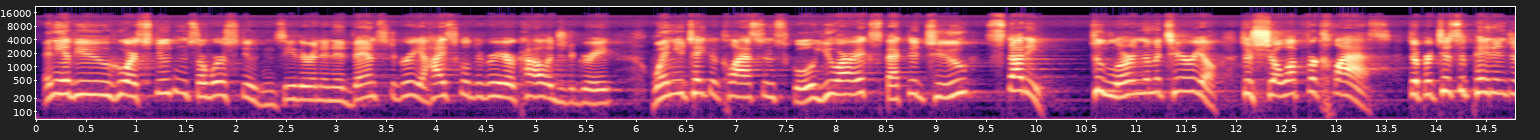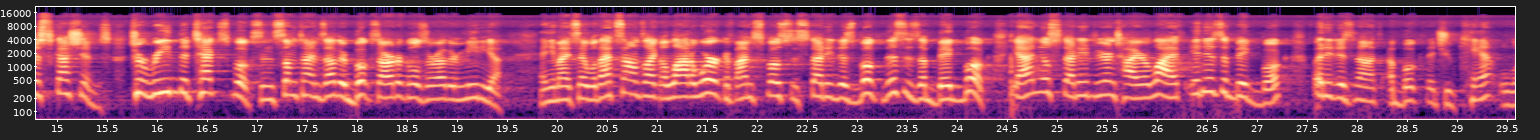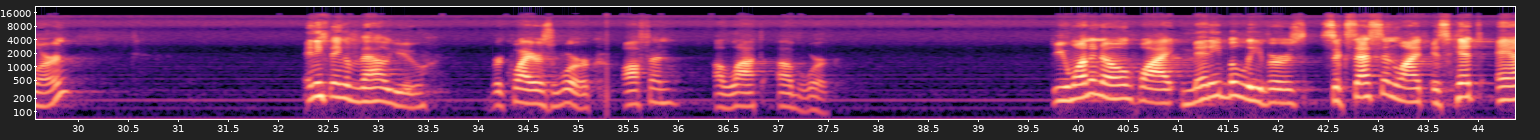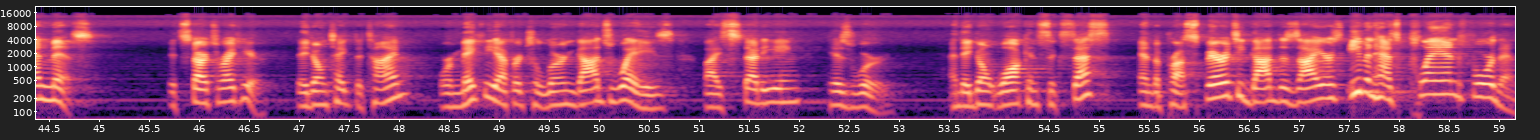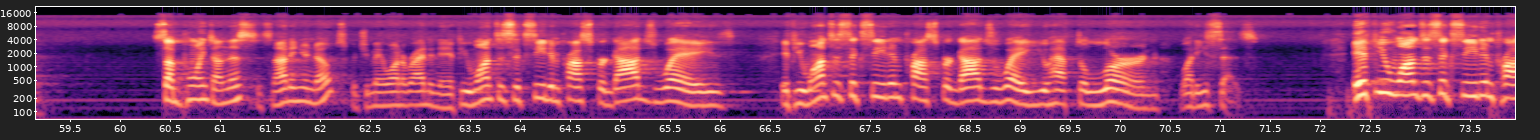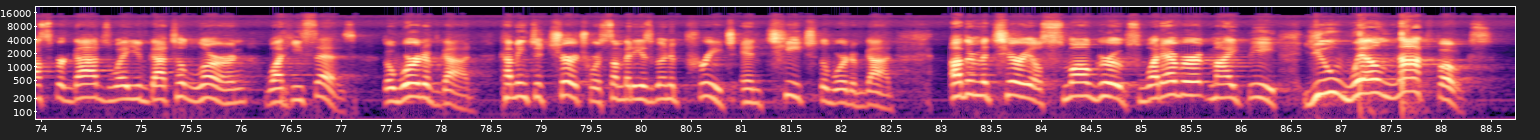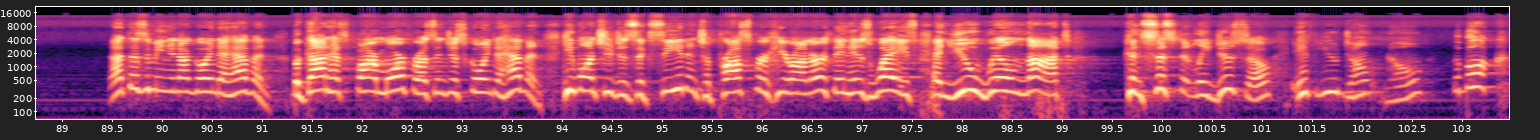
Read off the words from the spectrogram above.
Any of you who are students or were students, either in an advanced degree, a high school degree, or college degree, when you take a class in school, you are expected to study, to learn the material, to show up for class, to participate in discussions, to read the textbooks and sometimes other books, articles, or other media. And you might say, well, that sounds like a lot of work if I'm supposed to study this book. This is a big book. Yeah, and you'll study it for your entire life. It is a big book, but it is not a book that you can't learn. Anything of value requires work, often a lot of work. Do you want to know why many believers' success in life is hit and miss? It starts right here. They don't take the time, or make the effort to learn God's ways by studying His Word. And they don't walk in success and the prosperity God desires, even has planned for them. Subpoint on this, it's not in your notes, but you may want to write it in. If you want to succeed and prosper God's ways, if you want to succeed and prosper God's way, you have to learn what He says. If you want to succeed and prosper God's way, you've got to learn what He says the Word of God, coming to church where somebody is going to preach and teach the Word of God, other materials, small groups, whatever it might be. You will not, folks. That doesn't mean you're not going to heaven. But God has far more for us than just going to heaven. He wants you to succeed and to prosper here on earth in His ways, and you will not consistently do so if you don't know the book.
